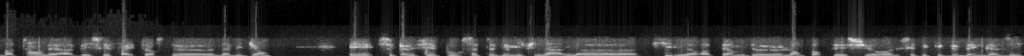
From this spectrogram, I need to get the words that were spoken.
battant les ABC Fighters d'Abidjan. Et se qualifier pour cette demi-finale euh, qui leur a permis de l'emporter sur cette équipe de Benghazi.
